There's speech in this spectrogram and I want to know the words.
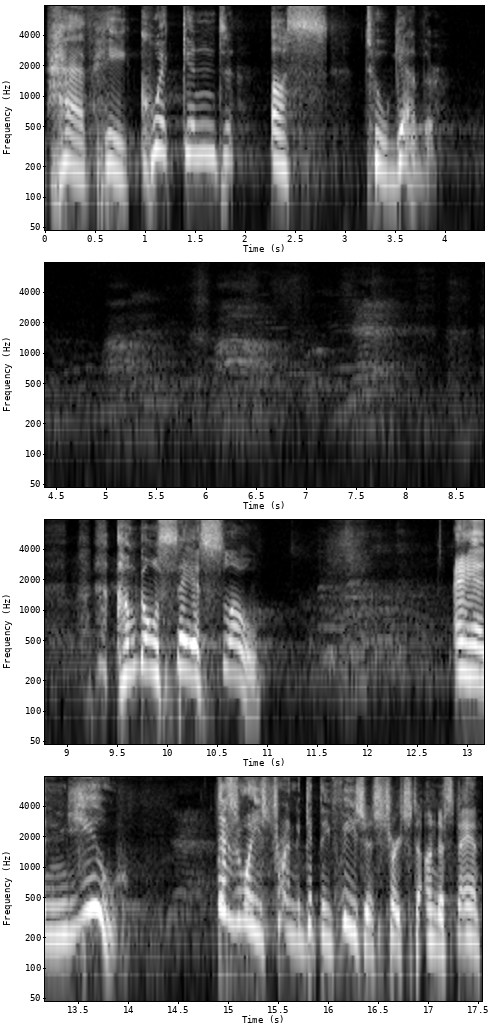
hath he quickened us together I'm going to say it slow. And you. This is what he's trying to get the Ephesians church to understand.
